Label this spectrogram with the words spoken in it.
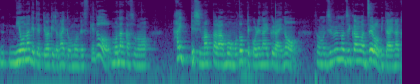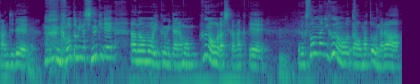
う身を投げてってわけじゃないと思うんですけどもうなんかその入ってしまったらもう戻ってこれないくらいのその自分の時間はゼロみたいな感じで、なんか本当みんな死ぬ気であのもう行くみたいなもう負のオーラしかなくて、そんなに負のオーラをまとうなら、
